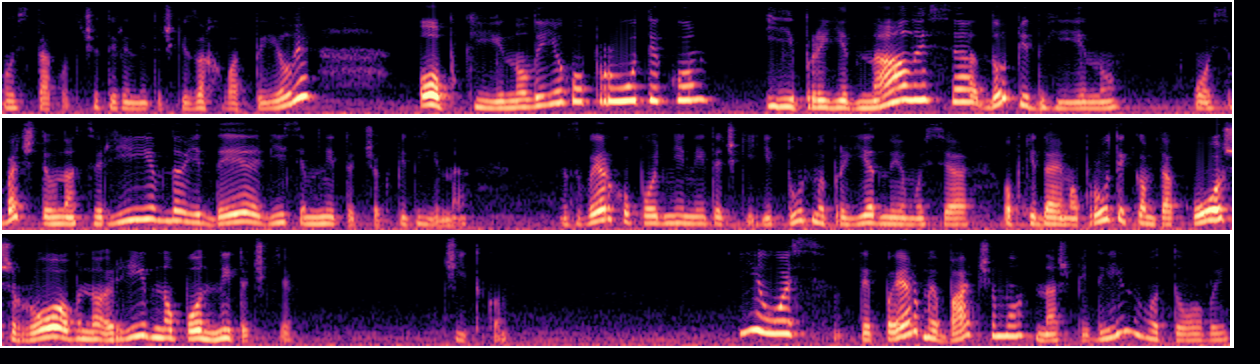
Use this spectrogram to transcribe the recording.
ось так от 4 ниточки захватили, обкинули його прутиком і приєдналися до підгину. Ось, бачите, у нас рівно йде 8 ниточок підгина. Зверху по одній ниточці, і тут ми приєднуємося, обкидаємо прутиком також ровно, рівно по ниточці. Чітко. І ось тепер ми бачимо наш підгін готовий.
